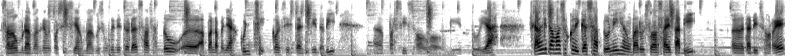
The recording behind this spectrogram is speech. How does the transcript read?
selalu mendapatkan posisi yang bagus mungkin itu adalah salah satu uh, apa namanya kunci konsistensi dari uh, Persis Solo gitu ya. Sekarang kita masuk ke Liga 1 nih yang baru selesai tadi uh, tadi sore.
